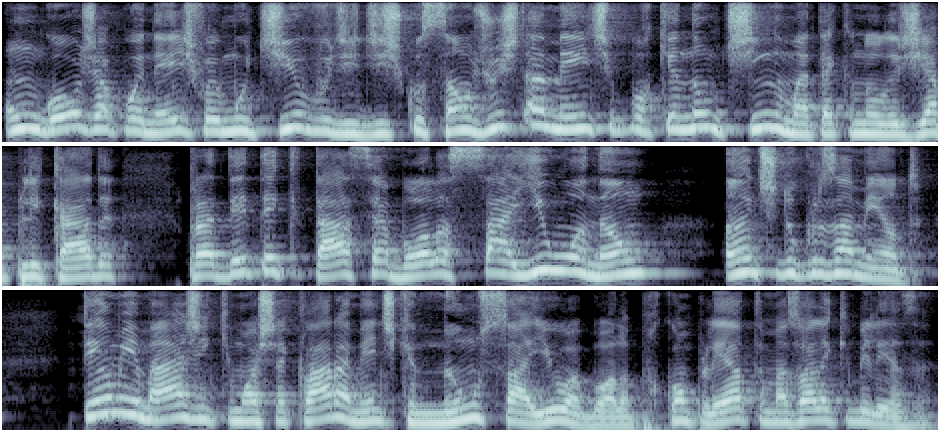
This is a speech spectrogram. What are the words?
um gol japonês foi motivo de discussão justamente porque não tinha uma tecnologia aplicada para detectar se a bola saiu ou não antes do cruzamento. Tem uma imagem que mostra claramente que não saiu a bola por completo, mas olha que beleza.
